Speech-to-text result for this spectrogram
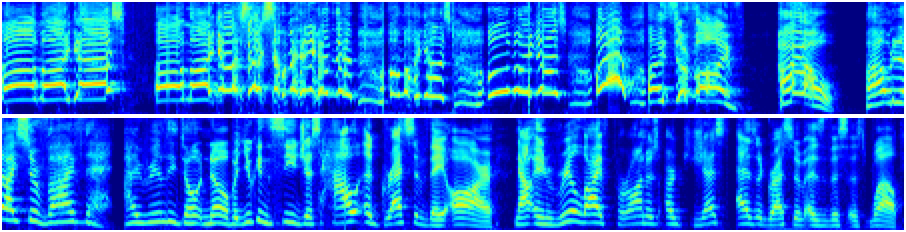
Oh my gosh. Oh my gosh, there's so many of them. Oh my gosh. Oh my gosh. Oh I survived. How? How did I survive that? I really don't know, but you can see just how aggressive they are. Now, in real life, piranhas are just as aggressive as this as well.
